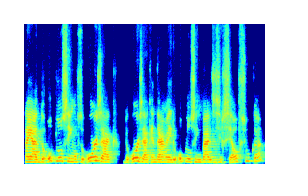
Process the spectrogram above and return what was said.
nou ja, de oplossing of de oorzaak, de oorzaak en daarmee de oplossing buiten zichzelf zoeken.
